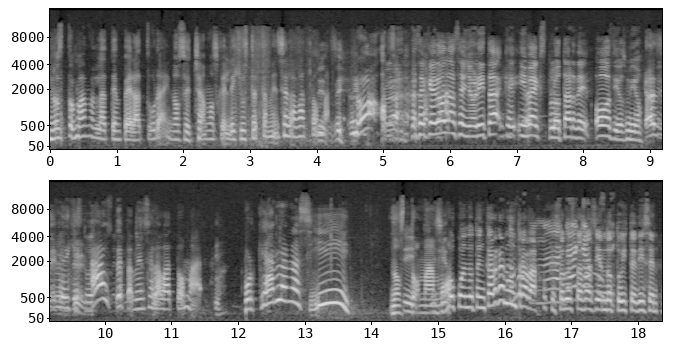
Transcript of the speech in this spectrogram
nos tomamos la temperatura y nos echamos que le dije, ¿usted también se la va a tomar? No. Se quedó la señorita que iba a explotar de, oh, Dios mío. Así le dije, ah, usted también se la va a tomar. ¿Por qué hablan así? Nos tomamos. O cuando te encargan un trabajo que solo estás haciendo tú y te dicen,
